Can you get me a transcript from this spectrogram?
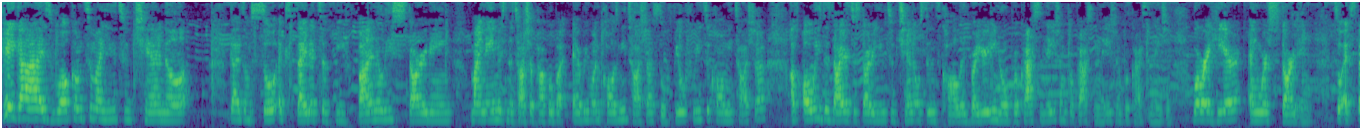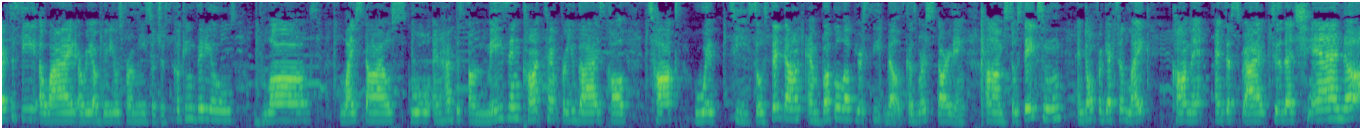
Hey guys, welcome to my YouTube channel. Guys, I'm so excited to be finally starting. My name is Natasha Pappoe, but everyone calls me Tasha, so feel free to call me Tasha. I've always desired to start a YouTube channel since college, but you already know procrastination, procrastination, procrastination. But we're here and we're starting. So expect to see a wide array of videos from me, such as cooking videos, vlogs, lifestyle, school, and have this amazing content for you guys called Talks with T. So sit down and buckle up your seatbelts because we're starting. Um, so stay tuned and don't forget to like, comment, and subscribe to the channel.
